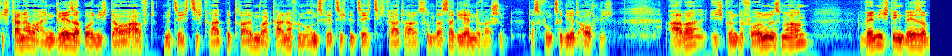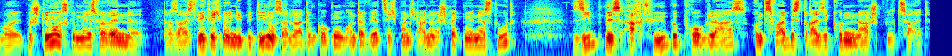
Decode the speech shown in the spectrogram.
Ich kann aber einen Gläserboy nicht dauerhaft mit 60 Grad betreiben, weil keiner von uns wird sich mit 60 Grad heißem Wasser die Hände waschen. Das funktioniert auch nicht. Aber ich könnte folgendes machen. Wenn ich den Gläserboy bestimmungsgemäß verwende, das heißt, wirklich mal in die Bedienungsanleitung gucken und da wird sich manch einer erschrecken, wenn er es tut. Sieben bis acht Hübe pro Glas und zwei bis drei Sekunden Nachspülzeit.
